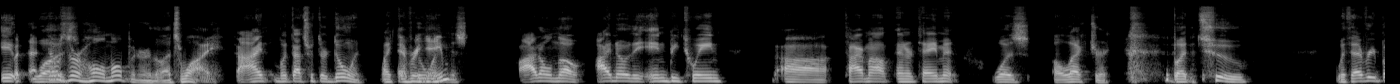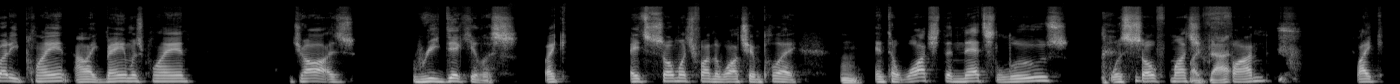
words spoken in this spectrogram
it but that, that was was, their home opener, though. That's why. I, but that's what they're doing. Like they're Every doing game? This. I don't know. I know the in between uh, timeout entertainment was electric, but two, with everybody playing, I like Bane was playing. Ja is ridiculous. Like it's so much fun to watch him play, Mm. and to watch the Nets lose was so much Like fun. Like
